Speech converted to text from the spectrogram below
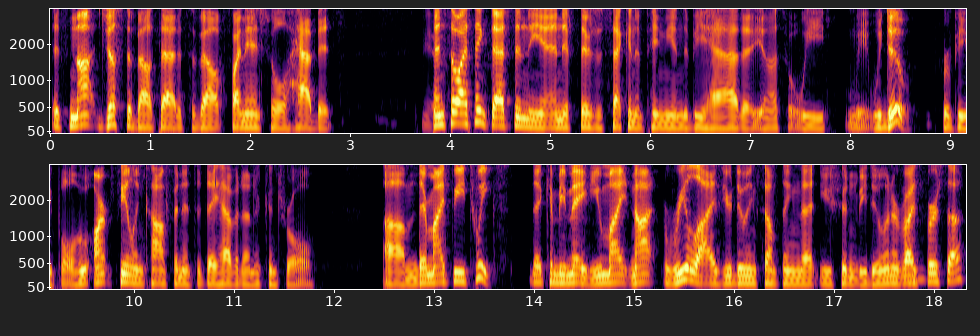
It's not just about that. It's about financial habits. Yeah. And so I think that's in the end. If there's a second opinion to be had, uh, you know, that's what we, we we do for people who aren't feeling confident that they have it under control um, there might be tweaks that can be made. You might not realize you're doing something that you shouldn't be doing, or vice versa.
